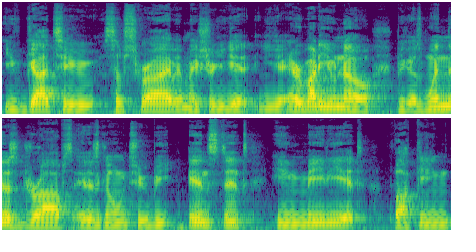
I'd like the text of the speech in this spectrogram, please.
You've got to subscribe and make sure you get you get everybody you know because when this drops, it is going to be instant, immediate fucking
